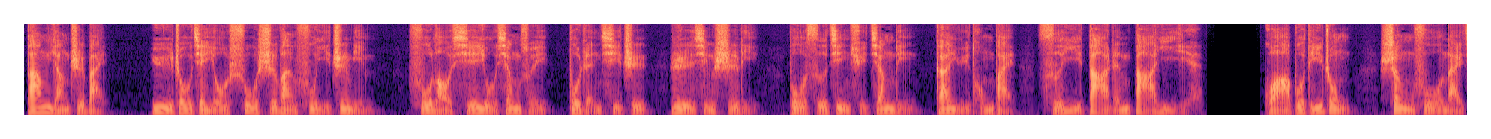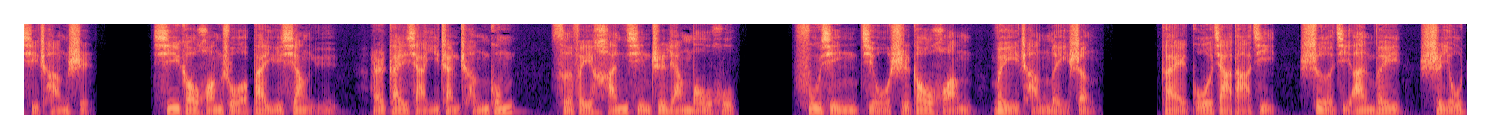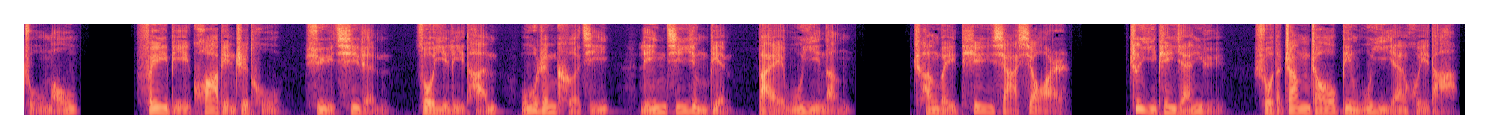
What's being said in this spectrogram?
当阳之败，豫州见有数十万富邑之民。扶老携幼相随，不忍弃之，日行十里，不思进取江陵，甘与同败，此亦大仁大义也。寡不敌众，胜负乃其常事。西高黄硕败于项羽，而垓下一战成功，此非韩信之良谋乎？夫信九十高皇，未尝累胜。盖国家大计，社稷安危，是有主谋，非彼夸辩之徒，虚欺人，作议立谈。无人可及，临机应变，百无一能，成为天下笑耳。这一篇言语说的张昭并无一言回答。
